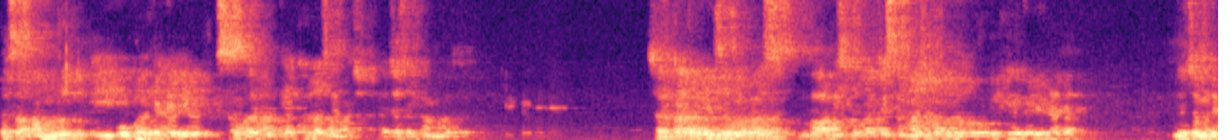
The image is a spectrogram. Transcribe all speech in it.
तसं अमृत ही ओपन कॅटेगरी सवर्ण किंवा खुला समाज त्याच्यासाठी काम करतात सरकारने जवळपास बावीस प्रकारचे समाज बांधव डिक्लेअर केलेले आहेत. ज्याच्यामध्ये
